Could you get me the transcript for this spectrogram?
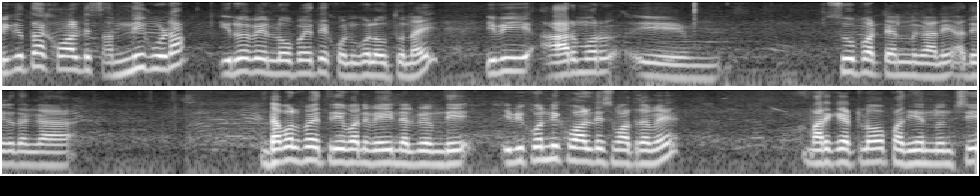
మిగతా క్వాలిటీస్ అన్నీ కూడా ఇరవై వేల లోపు అయితే కొనుగోలు అవుతున్నాయి ఇవి ఆర్మోర్ ఈ సూపర్ టెన్ కానీ అదేవిధంగా డబల్ ఫైవ్ త్రీ వన్ వెయ్యి నలభై ఎనిమిది ఇవి కొన్ని క్వాలిటీస్ మాత్రమే మార్కెట్లో పదిహేను నుంచి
